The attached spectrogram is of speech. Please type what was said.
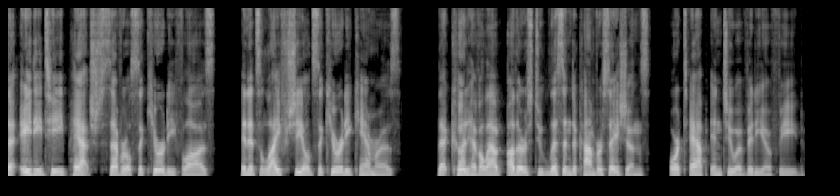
that ADT patched several security flaws in its LifeShield security cameras that could have allowed others to listen to conversations or tap into a video feed.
